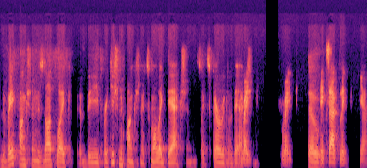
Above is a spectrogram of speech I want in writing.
the wave function is not like the partition function, it's more like the action. It's like square root of the action. Right, right. So exactly, yeah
